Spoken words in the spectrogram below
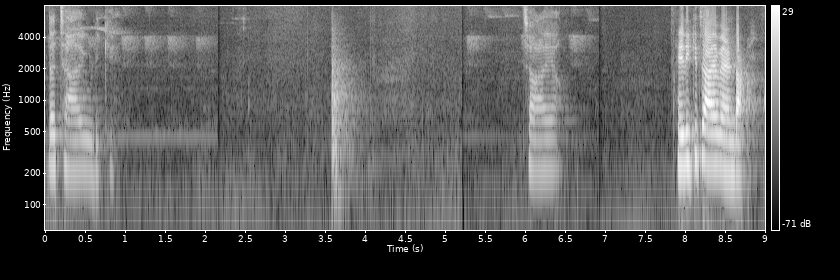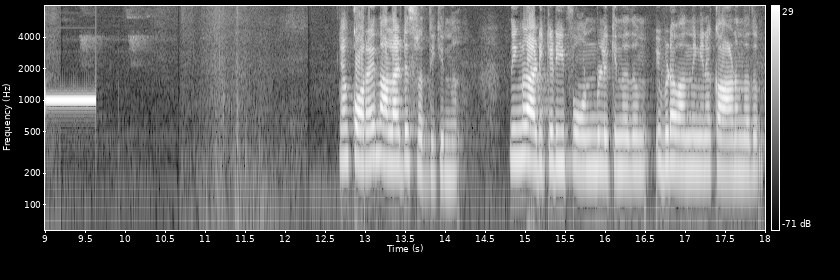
ഇതാ ചായ കുടിക്കേ. ചായ. എനിക്ക് ചായ വേണ്ട. ഞാൻ കുറേ നാളായിട്ട് ശ്രദ്ധിക്കുന്നു. നിങ്ങൾ അടിക്കടി ഈ ഫോൺ വിളിക്കുന്നതും ഇവിടെ വന്നിങ്ങനെ കാണുന്നതും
